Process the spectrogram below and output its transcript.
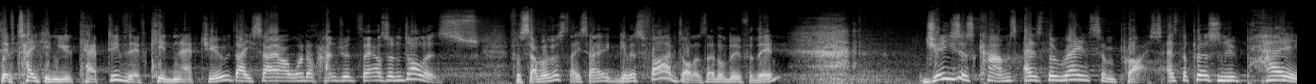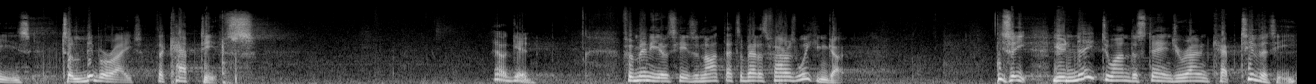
They've taken you captive, they've kidnapped you. They say, I want $100,000. For some of us, they say, give us $5. That'll do for them. Jesus comes as the ransom price, as the person who pays to liberate the captives. Now, again, for many of us here tonight, that's about as far as we can go. You see, you need to understand your own captivity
